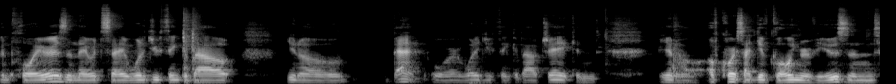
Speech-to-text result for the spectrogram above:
employers, and they would say, "What did you think about you know Ben?" or "What did you think about Jake?" And you know, of course, I'd give glowing reviews, and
